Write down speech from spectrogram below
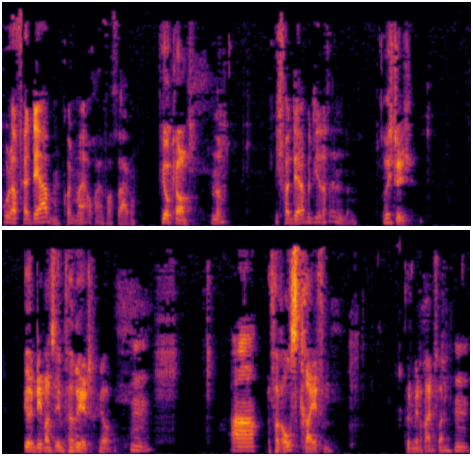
Oder verderben, könnte man ja auch einfach sagen. Ja, klar. Ne? Ich verderbe dir das Ende. Richtig. Ja, indem man es eben verrät, ja. Mhm. Äh, vorausgreifen. Würde mir noch einfallen. hm.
